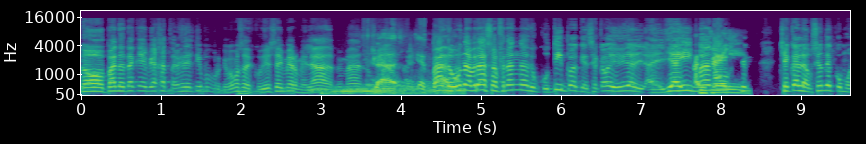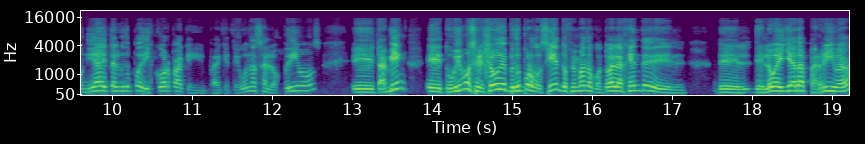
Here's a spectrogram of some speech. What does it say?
No, Panda está que viaja a través del tiempo porque vamos a descubrir si hay mermelada, pe, mano. Claro, ya está, Mando un abrazo a Fran Arucutipa que se acaba de vivir al, al Yai, Al mano. Checa la opción de comunidad y tal grupo de Discord para que, para que te unas a los primos. Eh, también eh, tuvimos el show de Perú por 200, fe, mano, con toda la gente del, del, del Oe Yara para arriba,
